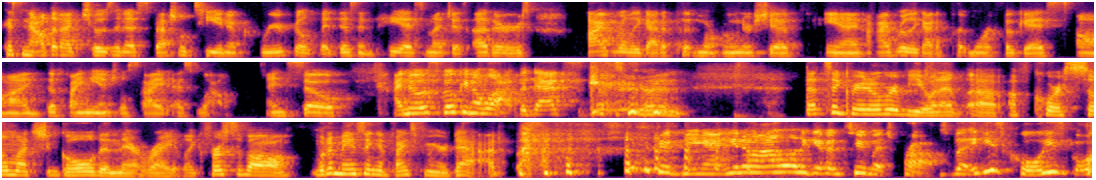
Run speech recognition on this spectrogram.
Because now that I've chosen a specialty in a career field that doesn't pay as much as others, I've really got to put more ownership and I've really got to put more focus on the financial side as well. And so I know I've spoken a lot, but that's, that's good. That's a great overview. And I, uh, of course, so much gold in there, right? Like, first of all, what amazing advice from your dad. a good man. You know, I don't want to give him too much props, but he's cool. He's cool.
